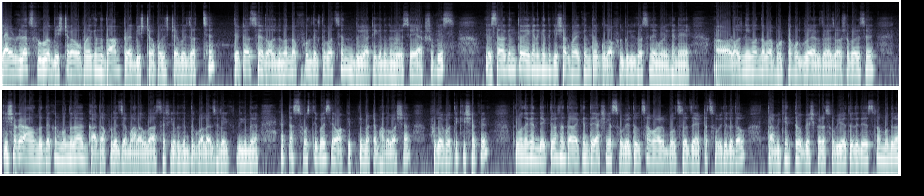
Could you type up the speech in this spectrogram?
গ্যালোডিলাক্স ফুলগুলো বিশ টাকার উপরে কিন্তু দাম, প্রায় বিশ টাকা, পঁচিশ টাকা করে যাচ্ছে। তো এটা হচ্ছে রজনীগন্ধা ফুল, দেখতে পাচ্ছেন? দুই আটি কিন্তু রয়েছে, একশো পিস এছাড়া কিন্তু এখানে কিন্তু কৃষক ভাই কিন্তু গোলাপ ফুল বিক্রি করছেন এবং এখানে রজনীগন্ধা বা ভুট্টা ফুলগুলো এক জায়গায় জড়সা করেছে। কৃষকের আনন্দ দেখুন বন্ধুরা, গাঁদা ফুলের যে মালাগুলো আছে, সেগুলো কিন্তু গলায় ঝুলে কিন্তু একটা স্বস্তি পাইছে, অকৃত্রিম একটা ভালোবাসা ফুলের প্রতি কৃষকের। তো বন্ধুরা, এখানে দেখতে পাচ্ছেন, তারা কিন্তু একসঙ্গে ছবি তুলছে। আমার বলছিল যে একটা ছবি তুলে দাও। তো আমি কিন্তু বেশ কটা ছবিও তুলে দিয়েছিলাম বন্ধুরা,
